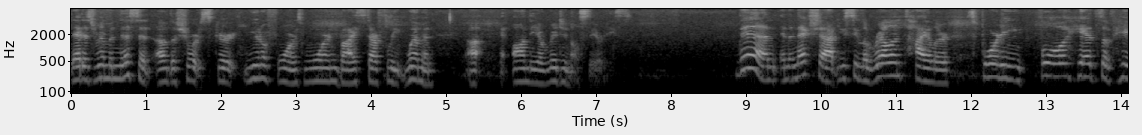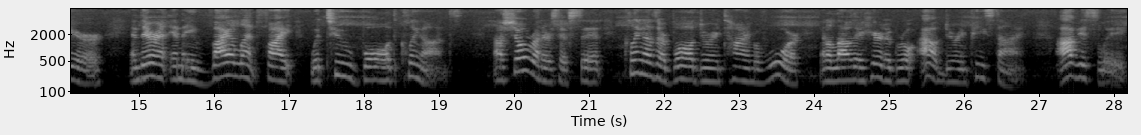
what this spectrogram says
that is reminiscent of the short skirt uniforms worn by Starfleet women uh, on the original series. Then, in the next shot, you see L'Rell and Tyler sporting full heads of hair, and they're in a violent fight with two bald Klingons. Now, showrunners have said Klingons are bald during time of war and allow their hair to grow out during peacetime. Obviously,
